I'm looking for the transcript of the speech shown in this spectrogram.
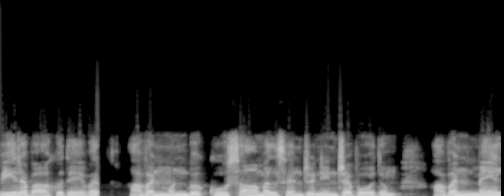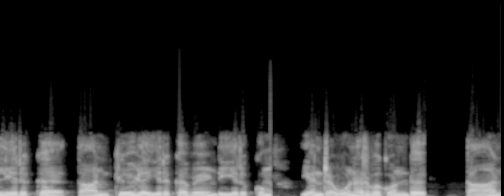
வீரபாகுதேவர் அவன் முன்பு கூசாமல் சென்று நின்றபோதும் அவன் மேல் இருக்க தான் கீழே இருக்க வேண்டியிருக்கும் என்ற உணர்வு கொண்டு தான்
